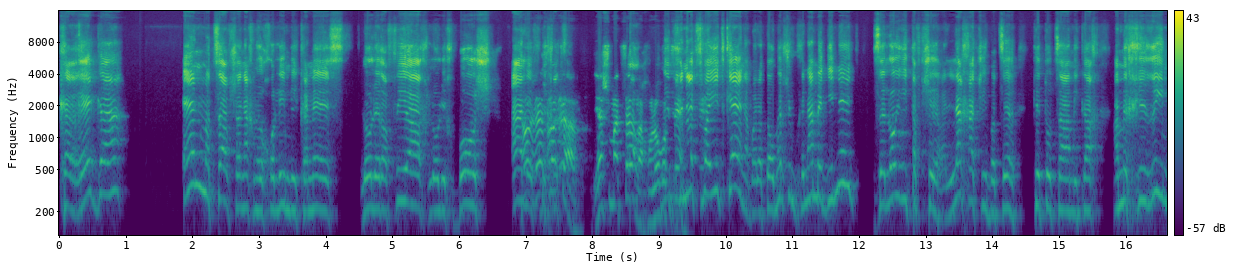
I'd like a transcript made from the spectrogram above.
כרגע אין מצב שאנחנו יכולים להיכנס לא לרפיח, לא לכבוש, לא, יש מצב, יש מצב, אנחנו לא רוצים. מבחינה צבאית כן, אבל אתה אומר שמבחינה מדינית זה לא יתאפשר, הלחץ שייווצר כתוצאה מכך, המחירים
